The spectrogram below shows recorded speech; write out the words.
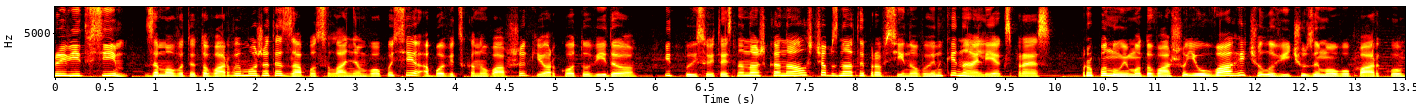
Привіт всім! Замовити товар ви можете за посиланням в описі або відсканувавши QR-код у відео. Підписуйтесь на наш канал, щоб знати про всі новинки на AliExpress. Пропонуємо до вашої уваги чоловічу зимову парку.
